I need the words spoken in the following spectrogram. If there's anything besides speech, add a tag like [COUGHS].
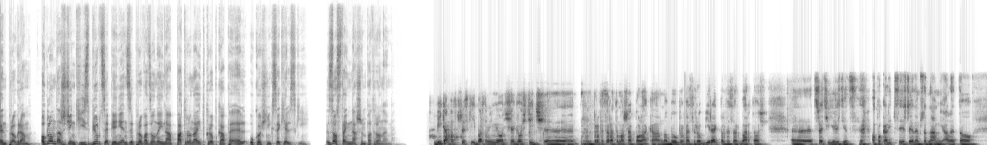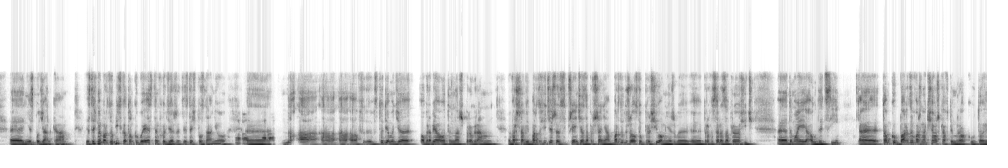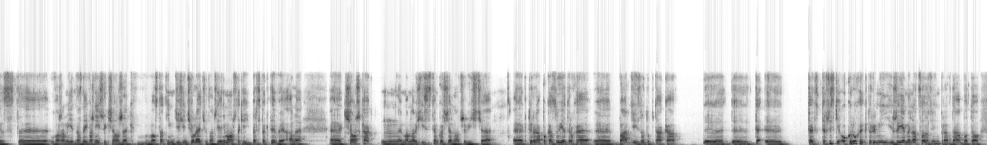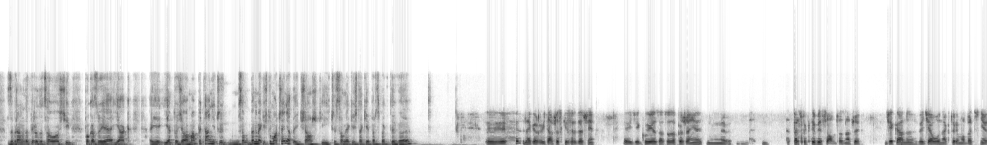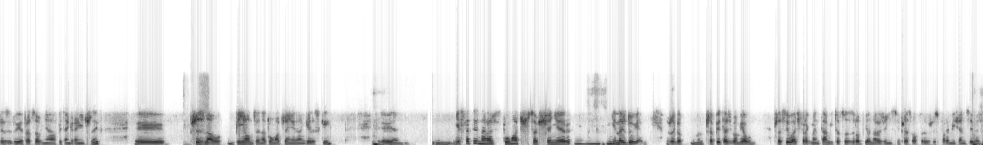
Ten program oglądasz dzięki zbiórce pieniędzy prowadzonej na patronite.pl ukośnik sekielski. Zostań naszym patronem. Witam Was wszystkich. Bardzo mi miło dzisiaj gościć e, [CLEARS THROAT] profesora Tomasza Polaka. No, był profesor Obirek, profesor Bartoś, e, trzeci jeździec [LAUGHS] apokalipsy, jeszcze jeden przed nami, ale to e, niespodzianka. Jesteśmy bardzo blisko, Tomku, bo ja jestem w Chodzieży, Ty jesteś w Poznaniu. E, no a, a, a, a studio będzie obrabiało ten nasz program w Warszawie. Bardzo się cieszę z przyjęcia zaproszenia. Bardzo dużo osób prosiło mnie, żeby e, profesora zaprosić e, do mojej audycji. E, Tomku, bardzo ważna książka w tym roku. To jest, e, uważamy, jedna z najważniejszych książek w ostatnim dziesięcioleciu. Znaczy, ja nie mam aż takiej perspektywy, ale e, książka, mm, mam na myśli system kościelny oczywiście, która pokazuje trochę bardziej z lotu ptaka te, te, te wszystkie okruchy, którymi żyjemy na co dzień, prawda? Bo to zebrane dopiero do całości pokazuje, jak, jak to działa. Mam pytanie, czy są, będą jakieś tłumaczenia tej książki, czy są jakieś takie perspektywy? Yy, Najpierw witam wszystkich serdecznie. Yy, Dziękuję za to zaproszenie. Yy, Perspektywy są, to znaczy dziekan wydziału, na którym obecnie rezyduje pracownia pytań granicznych, yy, przyznał pieniądze na tłumaczenie na angielski. Yy, Niestety na razie tłumacz coś się nie, nie, melduje. Muszę go przepytać, bo miał przesyłać fragmentami to, co zrobił, a na razie nic nie przesłał. To już jest parę miesięcy, więc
